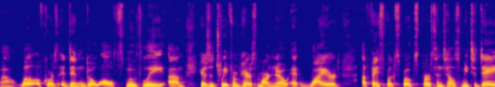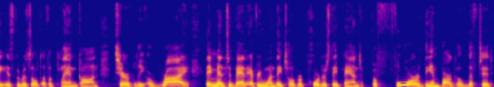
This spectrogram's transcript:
Wow. Well, of course, it didn't go all smoothly. Um, here's a tweet from Paris Martineau at Wired. A Facebook spokesperson tells me today is the result of a plan gone terribly awry. They meant to ban everyone they told reporters they banned before the embargo lifted,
